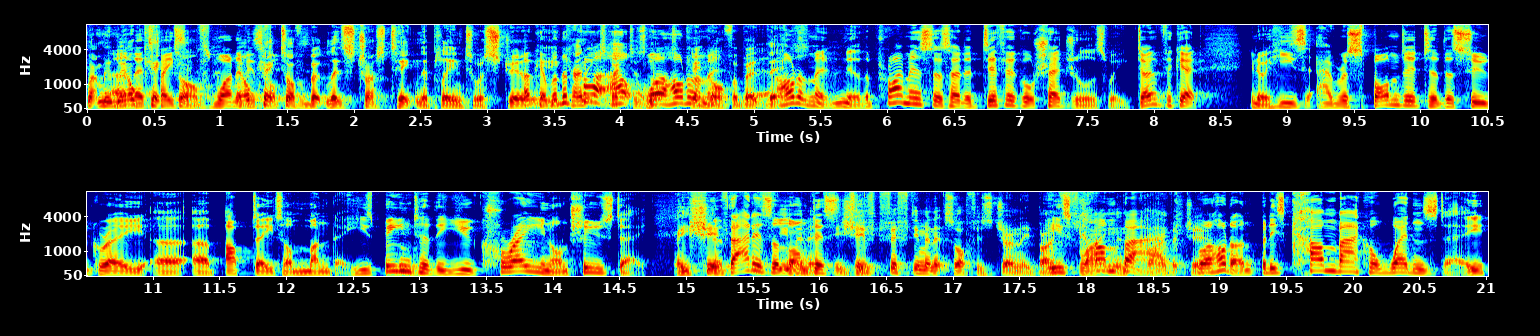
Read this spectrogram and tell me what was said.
I mean, we uh, all kicked off. we all kicked off about Liz Truss taking the plane to Australia. Okay, well, the can't pri- expect us well, kick off about this. Hold on a minute. No, the Prime Minister's had a difficult schedule this week. Don't forget, you know, he's uh, responded to the Sue Gray uh, uh, update on Monday. He's been mm. to the Ukraine on Tuesday. He shaved now, that is a long minutes. distance. He shaved 50 minutes off his journey by he's flying come back, in private jet. Well, hold on, but he's come back on Wednesday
